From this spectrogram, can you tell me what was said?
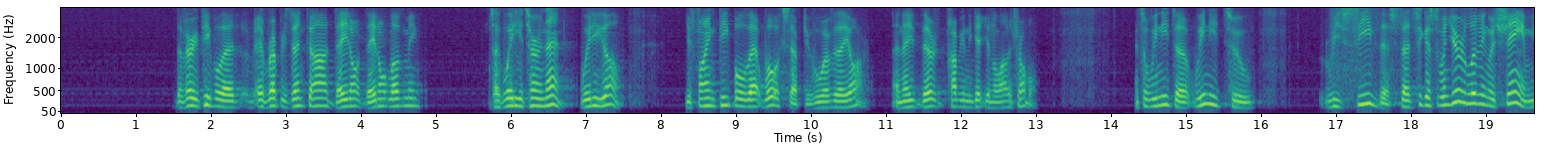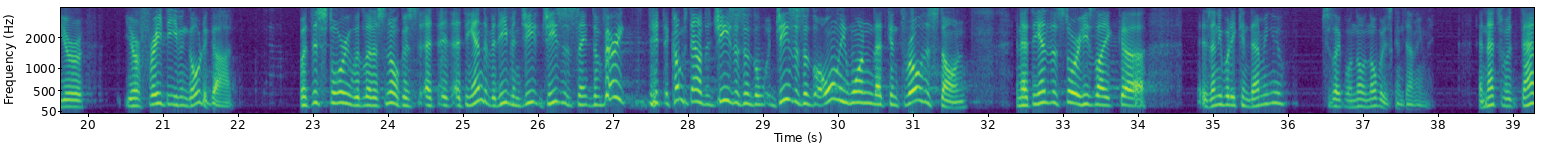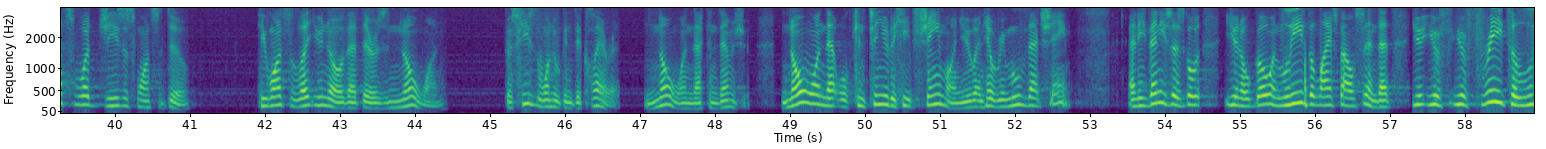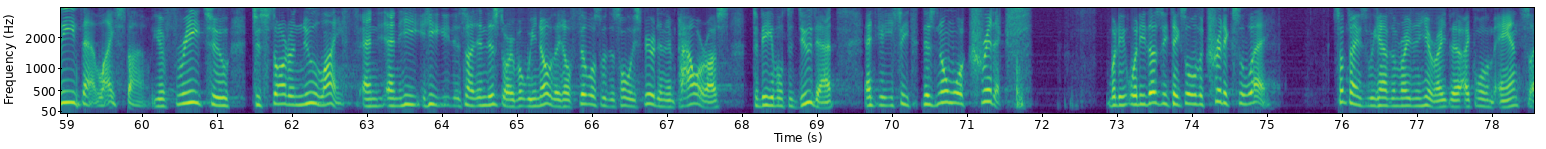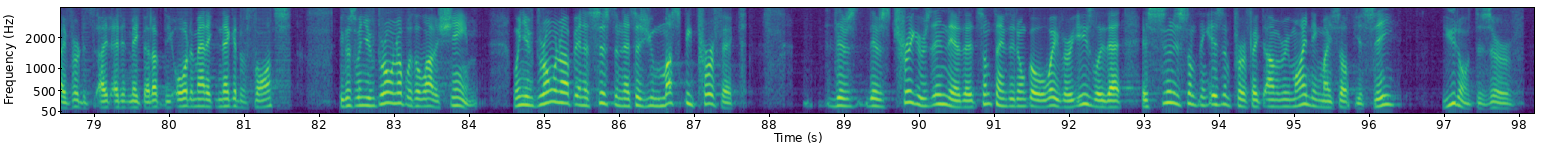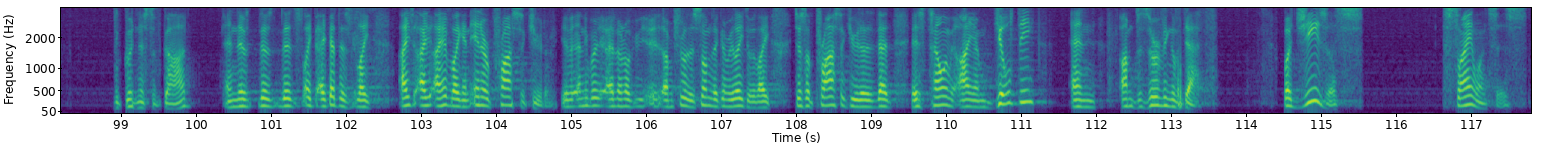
The very people that represent God, they don't, they don't love me. It's like, where do you turn then? Where do you go? you find people that will accept you, whoever they are. And they, they're probably going to get you in a lot of trouble. And so we need to, we need to receive this. That's because when you're living with shame, you're, you're afraid to even go to God. But this story would let us know, because at, at, the end of it, even Jesus saying, the very, it comes down to Jesus is, the, Jesus is the only one that can throw the stone. And at the end of the story, he's like, uh, Is anybody condemning you? She's like, Well, no, nobody's condemning me. And that's what, that's what Jesus wants to do. He wants to let you know that there is no one, because he's the one who can declare it, no one that condemns you. No one that will continue to heap shame on you, and he'll remove that shame. And he, then he says, go, you know, go and leave the lifestyle of sin. That you, you're, you're free to leave that lifestyle. You're free to, to start a new life. And, and he, he, it's not in this story, but we know that he'll fill us with his Holy Spirit and empower us to be able to do that. And you see, there's no more critics. What he, what he does, he takes all the critics away. Sometimes we have them right in here, right? I call them ants. I've heard it, I, I didn't make that up. The automatic negative thoughts. Because when you've grown up with a lot of shame, when you've grown up in a system that says you must be perfect, there's, there's triggers in there that sometimes they don't go away very easily. That as soon as something isn't perfect, I'm reminding myself, you see, you don't deserve the goodness of God. And there's, there's, there's like, I got this, like, I, I, I have like an inner prosecutor. If anybody, I don't know if you, I'm sure there's some that can relate to it, like just a prosecutor that is telling me I am guilty and I'm deserving of death. But Jesus silences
